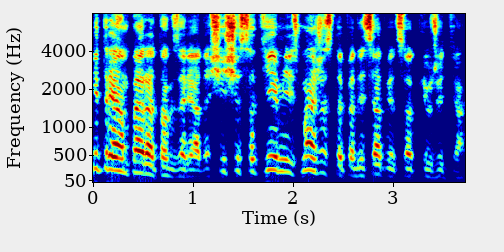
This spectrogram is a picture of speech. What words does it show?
і 3 ампера ток заряду. 6600 ємність, майже 150% життя.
